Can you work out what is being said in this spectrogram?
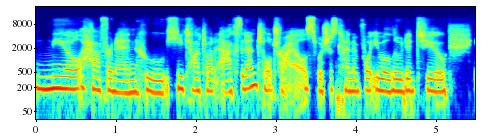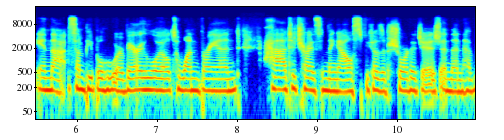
Neil Heffernan, who he talked about accidental trials, which is kind of what you alluded to, in that some people who are very loyal to one brand had to try something else because of shortages and then have,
